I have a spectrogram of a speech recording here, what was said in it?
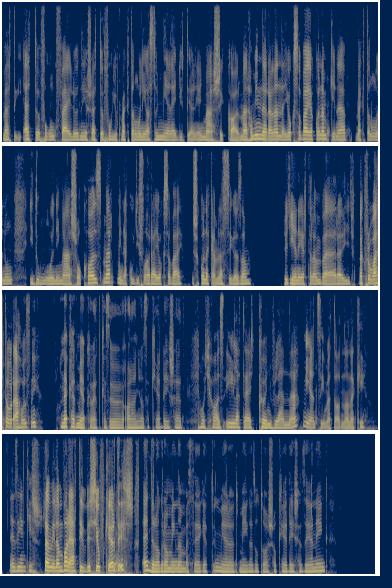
mert ettől fogunk fejlődni, és ettől fogjuk megtanulni azt, hogy milyen együtt élni egy másikkal. Mert ha mindenre lenne jogszabály, akkor nem kéne megtanulnunk idumulni másokhoz, mert minek úgyis van rá jogszabály, és akkor nekem lesz igazam. Úgyhogy ilyen értelemben erre így megpróbáltam ráhozni. Neked mi a következő alanyhoz a kérdésed? Hogyha az élete egy könyv lenne, milyen címet adna neki? Ez ilyen kis, remélem barátibb és jobb kérdés. Egy dologról még nem beszélgettünk, mielőtt még az utolsó kérdéshez érnénk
